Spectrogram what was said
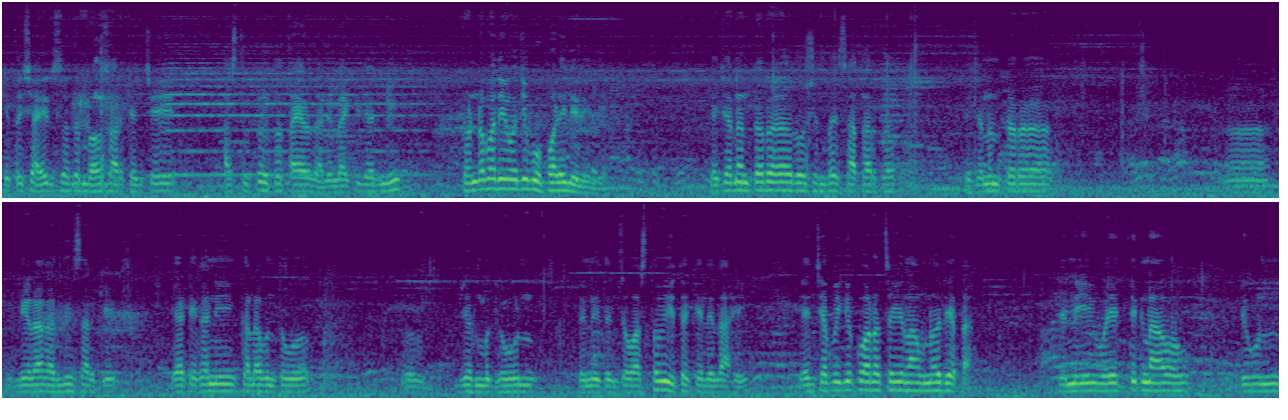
तिथं शाहीर सदन भाऊसारख्यांचे अस्तित्व इथं तयार झालेलं आहे की ज्यांनी खंडोबा देवाची भोपाळी लिहिलेली आहे. त्याच्यानंतर रोशनभाई सातारकर त्याच्यानंतर लीला गांधीसारखे या ठिकाणी कलावंत व जन्म घेऊन त्यांनी त्यांचं वास्तव्य इथं केलेलं आहे. यांच्यापैकी कोणाचंही नाव न देता त्यांनी वैयक्तिक नाव देऊन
